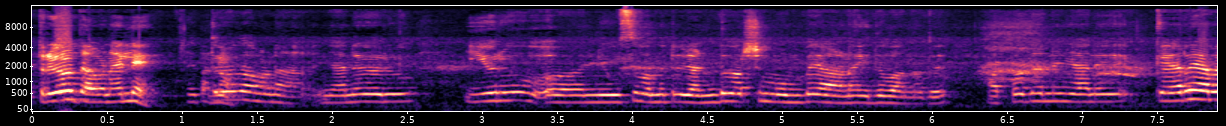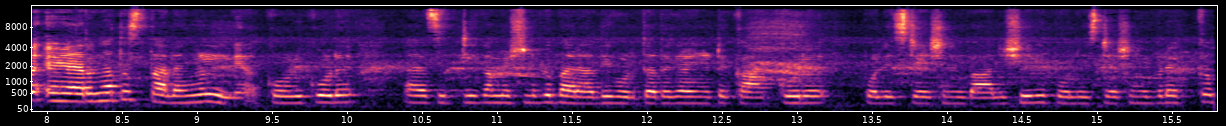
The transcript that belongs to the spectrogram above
എത്രയോ തവണ അല്ലേ? എത്രയോ തവണ. ഞാനൊരു ഈ ഒരു ന്യൂസ് വന്നിട്ട് രണ്ട് വർഷം മുമ്പേ ആണ് ഇത് വന്നത്. അപ്പോൾ തന്നെ ഞാൻ കയറി ഇറങ്ങാത്ത സ്ഥലങ്ങളില്ല. കോഴിക്കോട് സിറ്റി കമ്മീഷണർക്ക് പരാതി കൊടുത്തു അത് കഴിഞ്ഞിട്ട് Kakkur police station Balussery police station ഇവിടെയൊക്കെ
